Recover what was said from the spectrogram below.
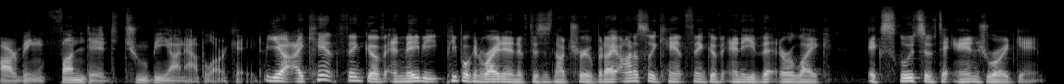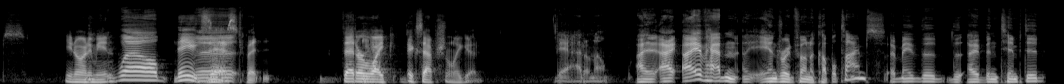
are being funded to be on Apple Arcade. Yeah, I can't think of, and maybe people can write in if this is not true, but I honestly can't think of any that are like exclusive to Android games. You know what I mean? Well, They uh, exist, but That are like exceptionally good. Yeah, I don't know. I, I, I have had an Android phone a couple times. I've made the, the I've been tempted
